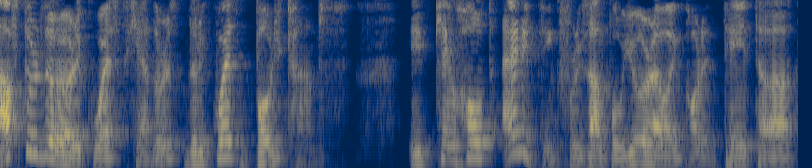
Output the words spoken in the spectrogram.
After the request headers, the request body comes. It can hold anything, for example, URL encoded data,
